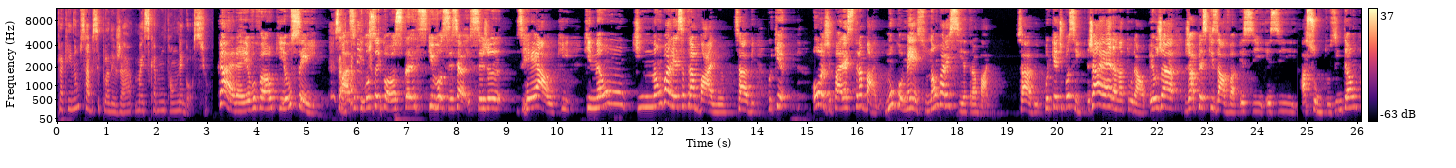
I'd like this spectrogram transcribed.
para quem não sabe se planejar, mas quer montar um negócio? Cara, eu vou falar o que eu sei. Exatamente. Faça o que você gosta, que você seja real, que, que, não, que não pareça trabalho, sabe? Porque hoje parece trabalho. No começo não parecia trabalho sabe? Porque tipo assim, já era natural. Eu já já pesquisava esse esse assuntos. Então,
